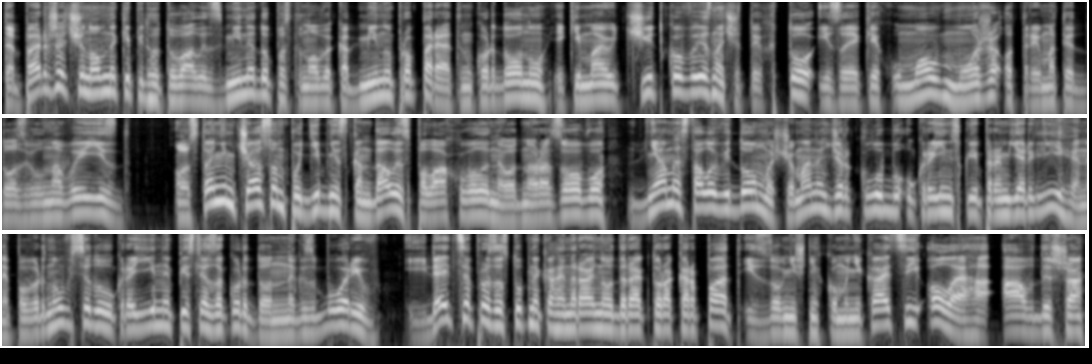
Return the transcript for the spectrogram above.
Тепер же чиновники підготували зміни до постанови Кабміну про перетин кордону, які мають чітко визначити, хто і за яких умов може отримати дозвіл на виїзд. Останнім часом подібні скандали спалахували неодноразово. Днями стало відомо, що менеджер клубу української прем'єр-ліги не повернувся до України після закордонних зборів. Йдеться про заступника генерального директора Карпат із зовнішніх комунікацій Олега Авдиша.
